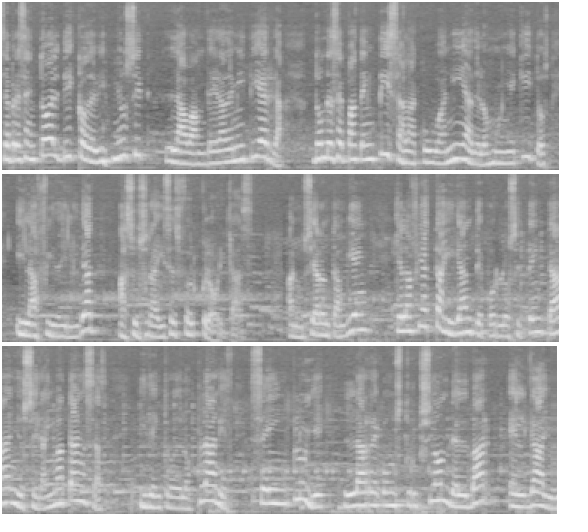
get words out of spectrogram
se presentó el disco de Beat Music La bandera de mi tierra, donde se patentiza la cubanía de los muñequitos y la fidelidad a sus raíces folclóricas. Anunciaron también que la fiesta gigante por los 70 años será en Matanzas y dentro de los planes se incluye la reconstrucción del bar El Gallo,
